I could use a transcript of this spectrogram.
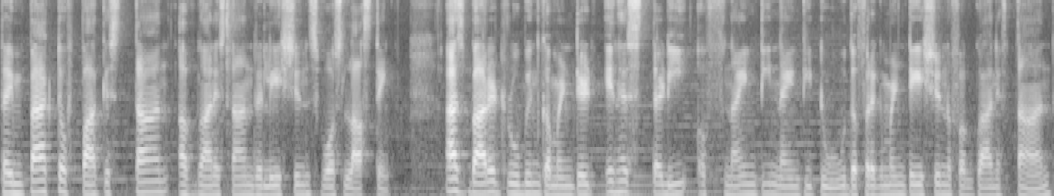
the impact of Pakistan Afghanistan relations was lasting. As Barnett Rubin commented in his study of 1992, The Fragmentation of Afghanistan,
